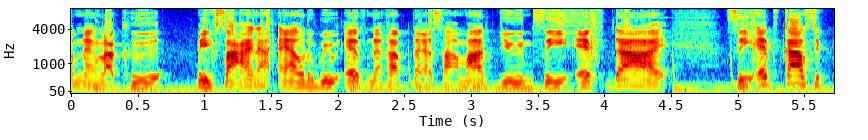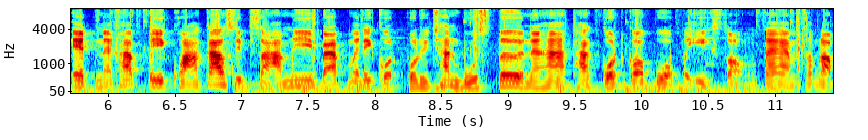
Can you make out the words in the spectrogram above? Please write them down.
ตำแหน่งหลักคือ ปีกซ้ายนะ LWF นะครับ แต่สามารถยืน CF ได้ CF 91 นะครับ ปีกขวา 93 นี่แบบไม่ได้กด position booster นะฮะ ถ้ากดก็บวกไปอีก 2 แต้มสำหรับ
